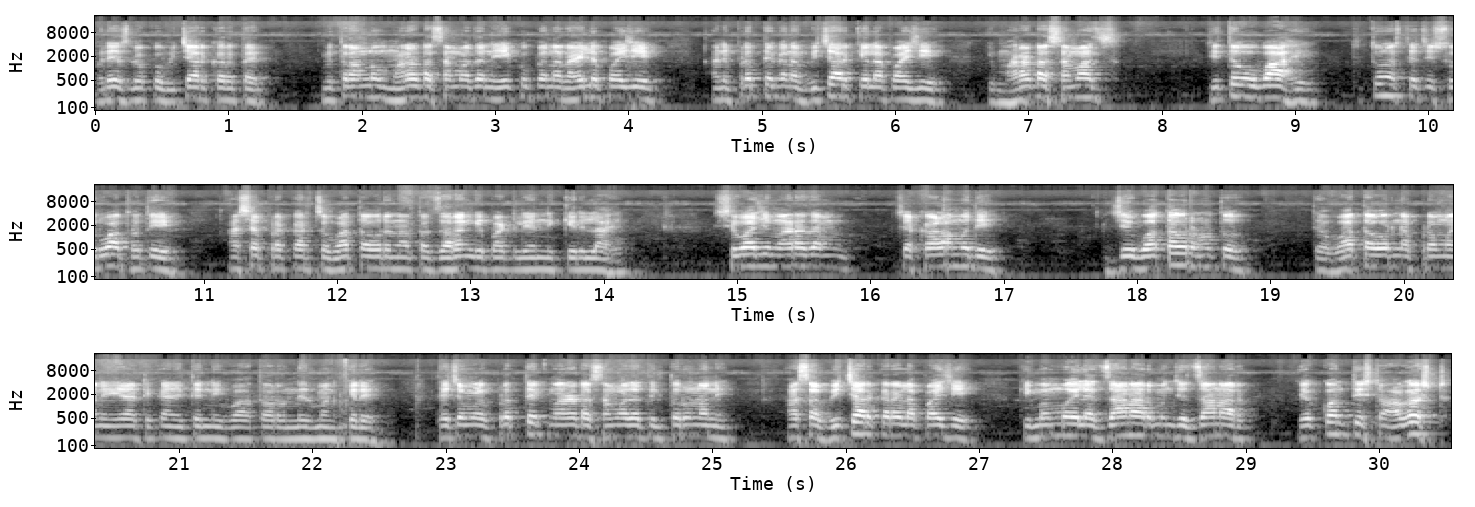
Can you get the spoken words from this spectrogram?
बरेच लोक विचार करत आहेत. मित्रांनो मराठा समाजाने एकोप्यानं राहिलं पाहिजे आणि प्रत्येकानं विचार केला पाहिजे की मराठा समाज जिथं उभा आहे तिथूनच त्याची सुरुवात होते. अशा प्रकारचं वातावरण आता जरांगे पाटील यांनी केलेलं आहे. शिवाजी महाराजांच्या काळामध्ये जे वातावरण होतं त्या वातावरणाप्रमाणे या ठिकाणी त्यांनी वातावरण निर्माण केले त्याच्यामुळे प्रत्येक मराठा समाजातील तरुणाने असा विचार करायला पाहिजे की मुंबईला जाणार म्हणजे जाणार. एकोणतीस ऑगस्ट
